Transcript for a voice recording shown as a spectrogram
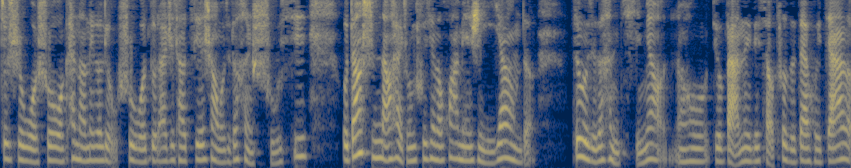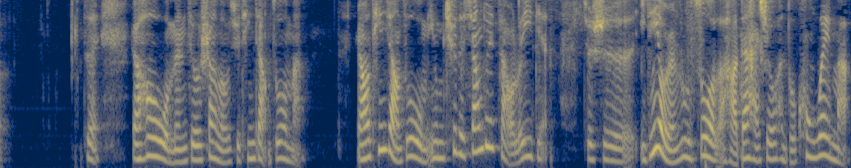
就是我说我看到那个柳树，我走在这条街上，我觉得很熟悉。我当时脑海中出现的画面是一样的，所以我觉得很奇妙。然后就把那个小册子带回家了。对，然后我们就上楼去听讲座嘛。然后听讲座，我们因为我们去的相对早了一点。就是已经有人入座了哈，但还是有很多空位嘛，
